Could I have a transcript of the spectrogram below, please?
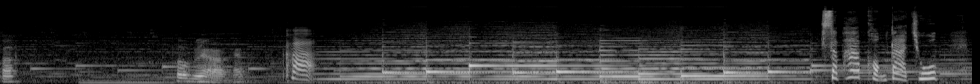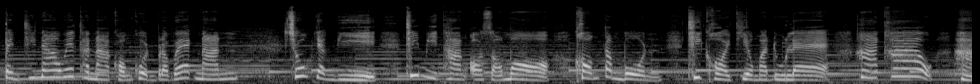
ก็พูดไม่ออกครับ ค่ะ สภาพของตาชุบเป็นที่น่าเวทนาของคนประแวกนั้น โชคยังดีที่มีทางอสมของตำบลที่คอยเที่ยวมาดูแล หาข้าว หา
